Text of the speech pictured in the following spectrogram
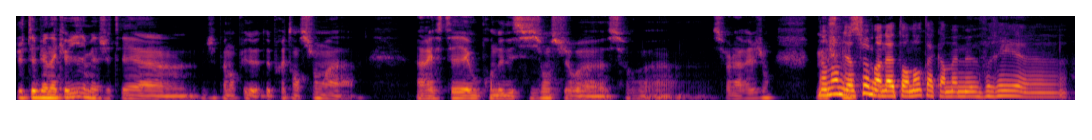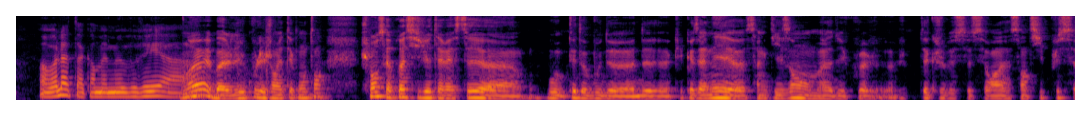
J'étais bien accueilli, mais j'étais euh, j'ai pas non plus de, de prétention à, à, rester ou prendre des décisions sur euh, sur euh, sur la région. non non bien sûr, mais en attendant t'as quand même œuvré. Enfin voilà, t'as quand même œuvré à. Ouais, bah du coup les gens étaient contents. Je pense qu'après si j'étais resté, peut-être au bout de, de quelques années, 5-10 ans, moi, du coup peut-être que je me serais senti plus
